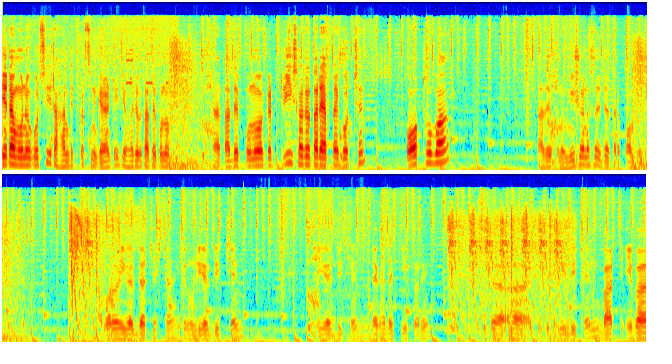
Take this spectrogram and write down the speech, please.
যেটা মনে করছি এটা হান্ড্রেড পার্সেন্ট গ্যারান্টি যে হয়তো তাদের কোনো হ্যাঁ, তাদের কোনো একটা ট্রিক্স হয়তো তারা অ্যাপ্লাই করছেন অথবা তাদের কোনো মিশন আছে যেটা তারা কমপ্লিট করছে আবারও রিভাইভ দেওয়ার চেষ্টা এবং রিভাইভ দিচ্ছেন। রিভাইভ দিচ্ছেন দেখা যাক কী করে। হ্যাঁ হিল দিচ্ছেন বাট এবার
